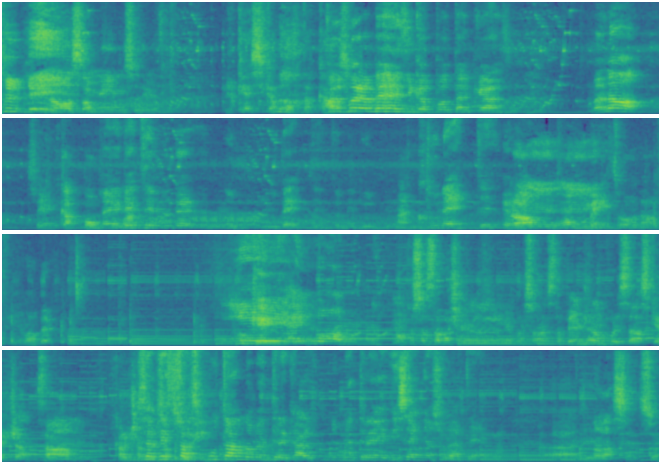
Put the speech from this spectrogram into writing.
non lo so, mi, mi sono dimenticato. Perché si cappotta a Però caso? pure a me si cappotta a caso. Ma no! Sei in cappotto. ma- nude- nu- nudette. Ecco. Dunette. Era a un, un metro dalla fine, vabbè. Yeah, I won. Ma cosa sta facendo il mio personaggio? Sta piangendo oppure sta schiacciando? Sta calciando sa che sta sputando mentre, mentre disegna sulla terra. Eh, non ha senso.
